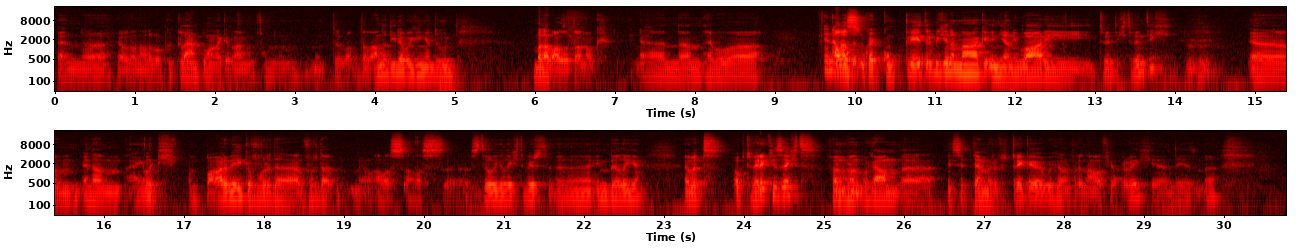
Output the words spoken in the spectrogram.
En eh, ja, dan hadden we ook een klein plannetje van, van de, wat- de landen die dat we gingen doen. Maar dat was het dan ook. En dan hebben we En alles het, wat concreter beginnen maken in januari 2020. Mhm. Ehm, en dan eigenlijk een paar weken voordat, voordat nou, alles, alles eh, stilgelegd werd eh, in België, hebben we het op het werk gezegd. Van, van Mhm. we gaan eh, in september vertrekken, we gaan voor een half jaar weg en deze en dat.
